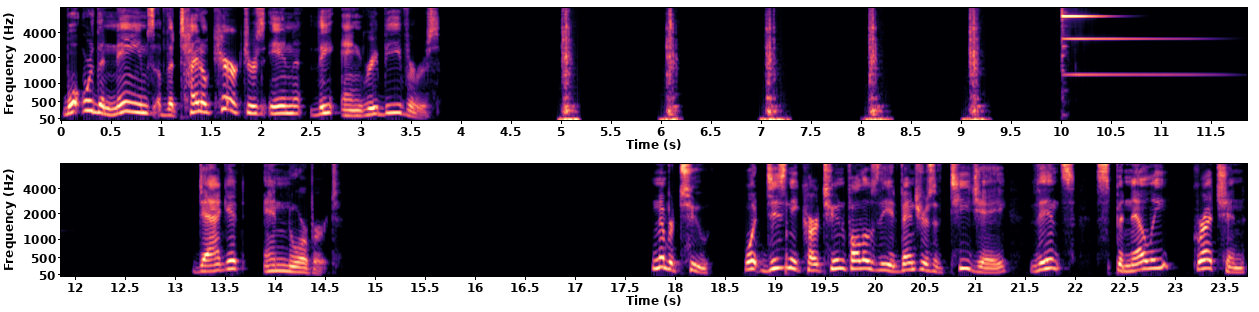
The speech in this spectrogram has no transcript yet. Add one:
What were the names of the title characters in The Angry Beavers? Daggett and Norbert. Number 2. What Disney cartoon follows the adventures of TJ, Vince, Spinelli, Gretchen,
